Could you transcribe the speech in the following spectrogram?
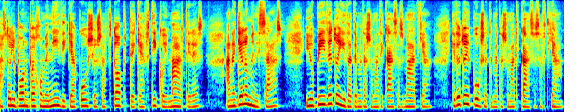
Αυτό λοιπόν που έχουμε ήδη και ακούσει ως αυτόπτε και αυτίκοοι μάρτυρες, αναγγέλωμεν εσάς, οι οποίοι δεν το είδατε με τα σωματικά σας μάτια και δεν το ακούσατε με τα σωματικά σας αυτιά.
